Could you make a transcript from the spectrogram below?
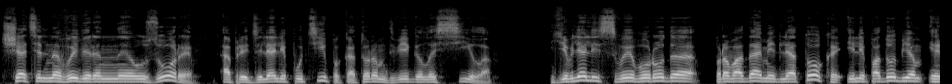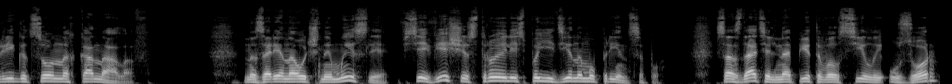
Тщательно выверенные узоры определяли пути, по которым двигалась сила, являлись своего рода проводами для тока или подобием ирригационных каналов. На заре научной мысли все вещи строились по единому принципу. Создатель напитывал силой узор,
